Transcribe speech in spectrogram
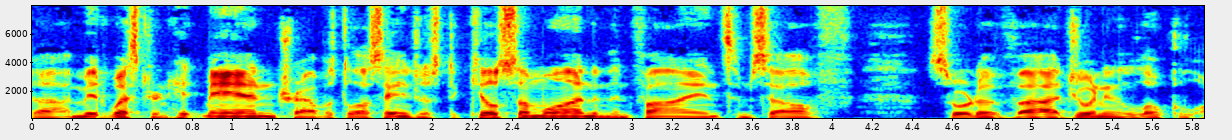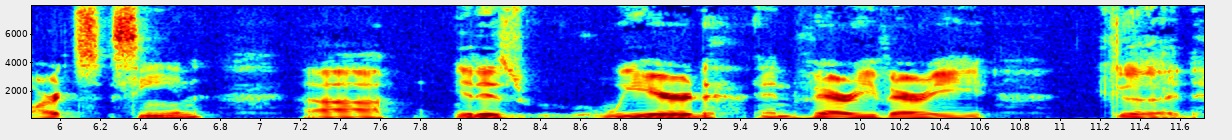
uh, Midwestern hitman travels to Los Angeles to kill someone and then finds himself sort of uh, joining the local arts scene. Uh, it is weird and very, very good.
